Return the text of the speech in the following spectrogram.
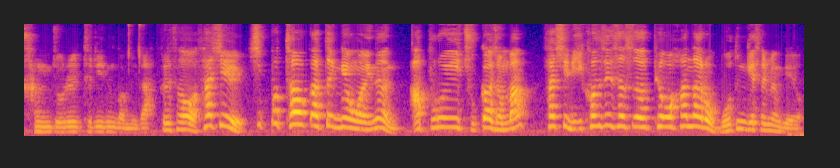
강조를 드리는 겁니다. 그래서 사실 시프트업 같은 경우에는 앞으로의 주가 전망 사실 이 컨센서스 표 하나로 모든 게 설명돼요.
